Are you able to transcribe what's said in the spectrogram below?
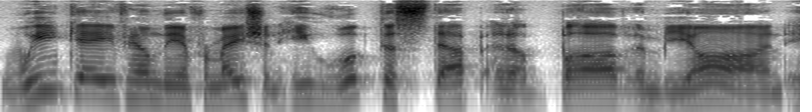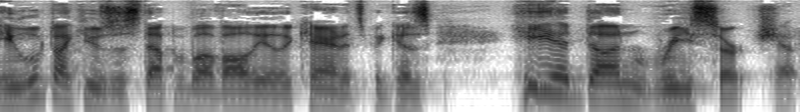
We gave him the information. He looked a step and above and beyond. He looked like he was a step above all the other candidates because he had done research. Yep.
